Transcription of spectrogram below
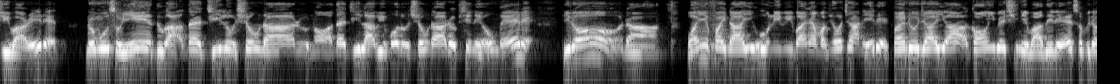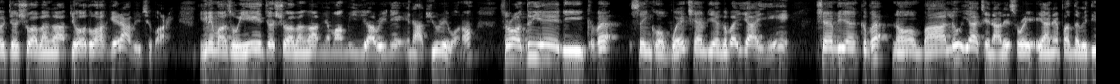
ကြည်ပါရတဲ့နိုမိုဆိုရင်သူကအသက်ကြီးလို့ရှုံးတာတို့နော်အသက်ကြီးလာပြီမို့လို့ရှုံးတာတို့ဖြစ်နေအောင်ပဲတဲ့ ဒီတော့ဒါဝိုင်းရင်ဖိုက်တာကြီးအိုနေပြီဘာညာမပြောချနေတဲ့ဘန်ဒိုဂျာကြီးကအကောင်းကြီးပဲရှိနေပါသေးတယ်ဆိုပြီးတော့ဂျော်ရှွာဘန်ကပြောသွားခဲ့တာပဲဖြစ်ပါတယ်ဒီကနေ့မှာဆိုရင်ဂျော်ရှွာဘန်ကမြန်မာမီဒီယာတွေနဲ့အင်တာဗျူးတွေပေါ့နော်ဆိုတော့သူရဲ့ဒီကပတ်စိန်ခေါ်ပွဲချန်ပီယံကပတ်ရရင် ချန်ပီယံကပတ်နော်ဘာလို့ရချင်တာလဲဆိုတော့အရာနဲ့ပတ်သက်ပြီးသူ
